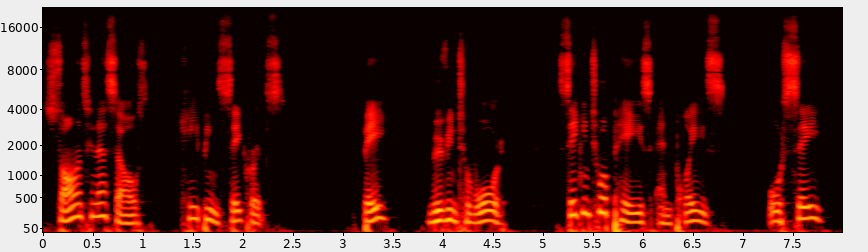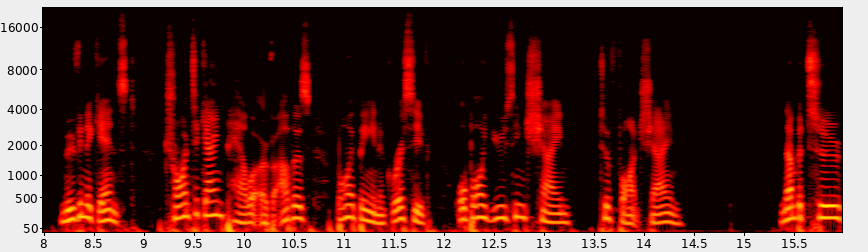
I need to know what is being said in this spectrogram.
silencing ourselves, keeping secrets. B. Moving toward, seeking to appease and please. Or C. Moving against, trying to gain power over others by being aggressive or by using shame to fight shame. Number two,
